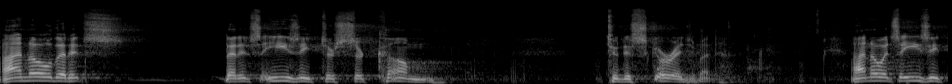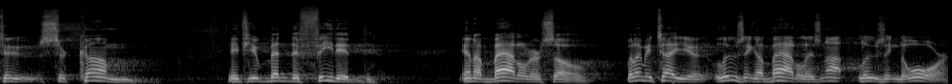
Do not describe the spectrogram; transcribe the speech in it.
I know that it's that it's easy to succumb to discouragement. I know it's easy to succumb if you've been defeated in a battle or so. But let me tell you, losing a battle is not losing the war.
